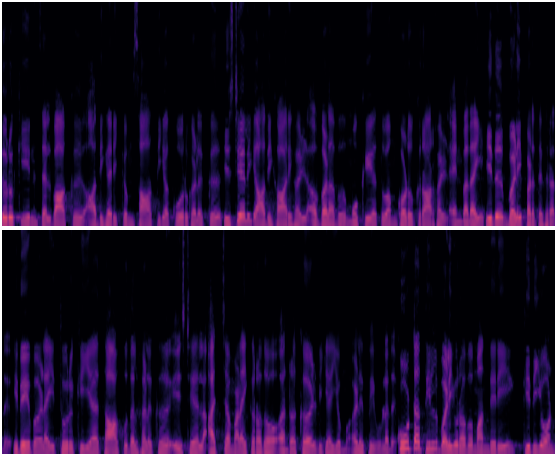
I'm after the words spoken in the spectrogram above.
துருக்கியின் செல்வாக்கு அதிகரிக்கும் சாத்திய கூறுகளுக்கு இஸ்ரேலிய அதிகாரிகள் எவ்வளவு முக்கியத்துவம் கொடுக்கிறார்கள் என்பதை இது வெளிப்படுத்துகிறது. இதேவேளை துருக்கிய தாக்குதல்களுக்கு இஸ்ரேல் அச்சமடைகிறதோ என்ற கேள்வியையும் எழுப்பியுள்ளது. கூட்டத்தில் வெளியுறவு மந்திரி கிதியோன்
